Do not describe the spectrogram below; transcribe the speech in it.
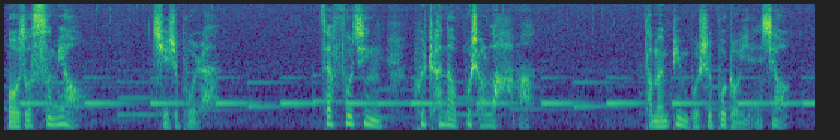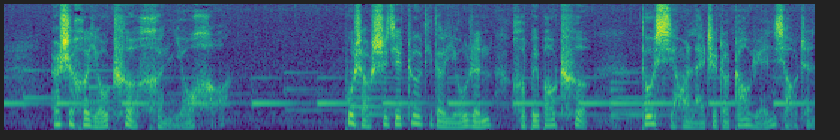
某座寺庙，其实不然。在附近会看到不少喇嘛，他们并不是不苟言笑，而是和游客很友好。不少世界各地的游人和背包客都喜欢来这个高原小镇。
